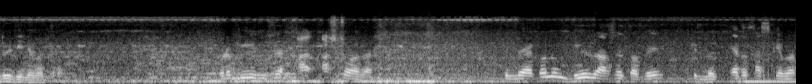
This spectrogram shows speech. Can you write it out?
দুই দিনে মাত্র ওটা ভিউজ হচ্ছে আষ্ট হাজার। কিন্তু এখনও ভিউজ আছে তবে কিন্তু এত সাবস্ক্রাইবার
